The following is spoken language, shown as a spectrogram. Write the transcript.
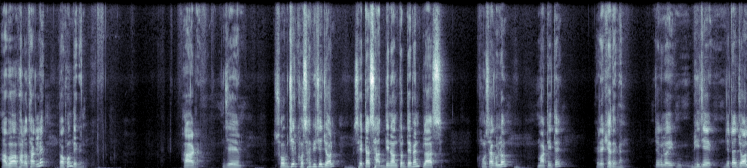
আবহাওয়া ভালো থাকলে তখন দেবেন। আর যে সবজির খোসা ভিজে জল, সেটা সাত দিন অন্তর দেবেন, প্লাস খোসাগুলো মাটিতে রেখে দেবেন। যেগুলো এই ভিজে যেটা জল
